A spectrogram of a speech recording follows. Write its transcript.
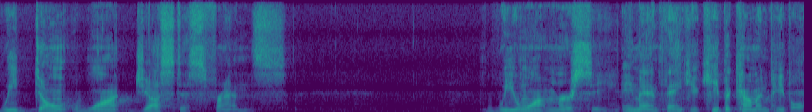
we don't want justice, friends. We want mercy. Amen. Thank you. Keep it coming, people.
